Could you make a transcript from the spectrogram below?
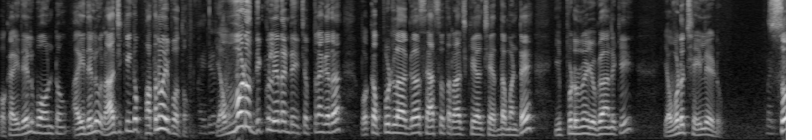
ఒక ఐదేళ్ళు బాగుంటాం ఐదేళ్ళు రాజకీయంగా పతనం అయిపోతాం. ఎవ్వడు దిక్కు లేదండి. చెప్తున్నా కదా ఒకప్పుడులాగా శాశ్వత రాజకీయాలు చేద్దామంటే ఇప్పుడున్న యుగానికి ఎవడు చేయలేడు. సో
